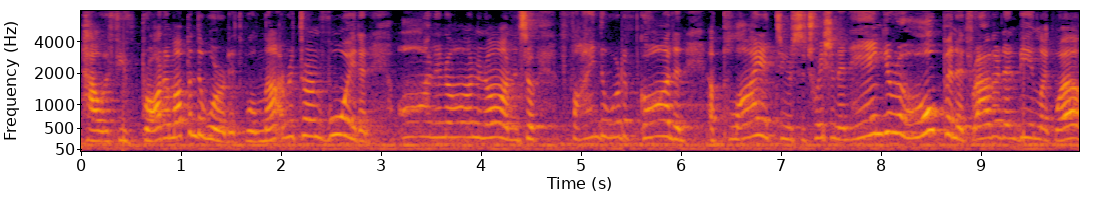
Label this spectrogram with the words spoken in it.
how if you've brought him up in the word it will not return void and on and on and on. And so find the word of god and apply it to your situation and hang your hope in it rather than being like well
